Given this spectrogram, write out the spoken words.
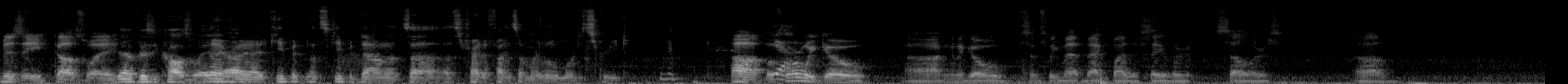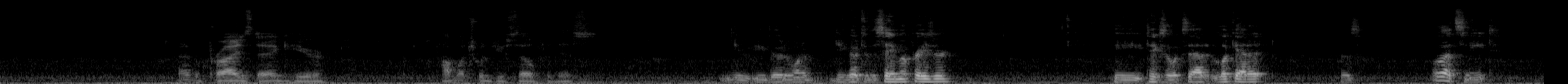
Busy causeway. yeah, busy causeway. Yeah, Um, right, right. Keep it. Let's keep it down. Let's uh, let's try to find somewhere a little more discreet. Uh, before Yeah. we go, uh, I'm gonna go since we met back by the sailor sellers. Um, I have a prized egg here. How much would you sell for this? You you go to one of do you go to the same appraiser? He takes a look at it. Look at it. Goes, well, that's neat.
